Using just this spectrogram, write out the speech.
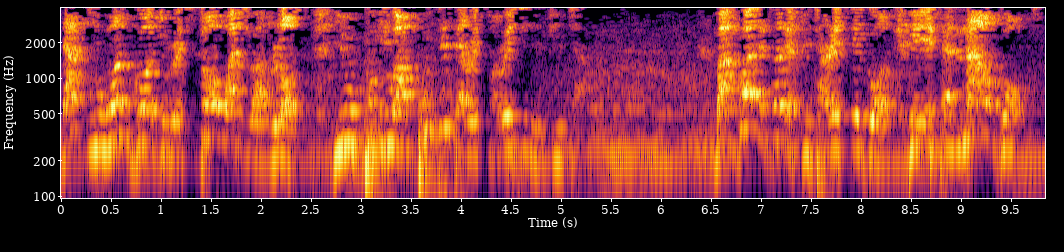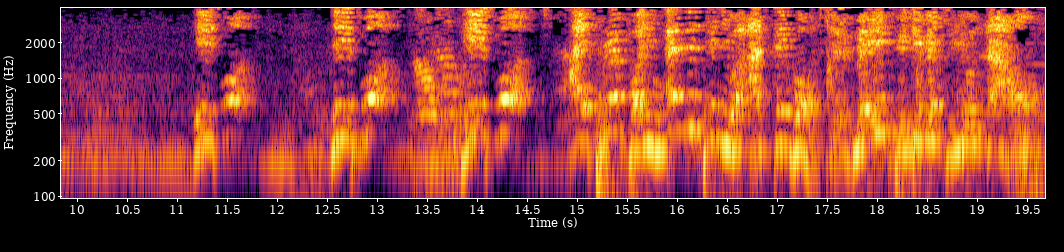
that you want God to restore what you have lost, you put, you are putting the restoration in the future. But God is not a futuristic God. He is a now God. He is what? He is what? He is what? I pray for you. Anything you are asking God, may it be given to you now.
